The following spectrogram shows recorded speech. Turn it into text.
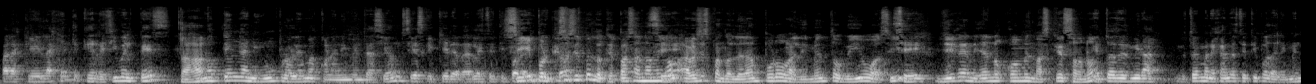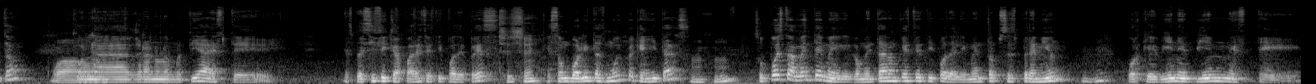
Para que la gente que recibe el pez Ajá. no tenga ningún problema con la alimentación, si es que quiere darle este tipo de Sí, porque eso siempre es lo que pasa, ¿no, amigo? Sí. A veces cuando le dan puro alimento vivo así, Sí. llegan y ya no comen más que eso, ¿no? Entonces, mira, estoy manejando este tipo de alimento Wow. con la granulometría este, específica para este tipo de pez, Sí, sí. que son bolitas muy pequeñitas. Ujú. Supuestamente me comentaron que este tipo de alimento pues, es premium porque viene bien este,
